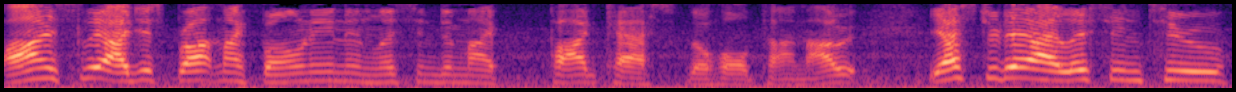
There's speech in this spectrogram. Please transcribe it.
honestly, I just brought my phone in and listened to my podcast the whole time. I, yesterday, I listened to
